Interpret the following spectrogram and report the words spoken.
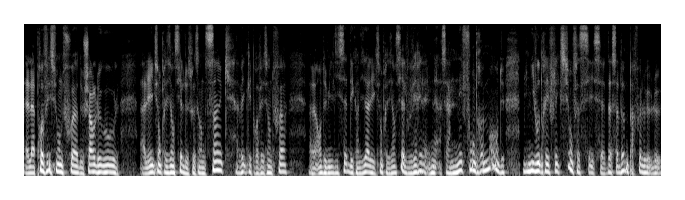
la profession de foi de Charles de Gaulle à l'élection présidentielle de 65 avec les professions de foi euh, en 2017 des candidats à l'élection présidentielle. Vous verrez, c'est un effondrement du, niveau de réflexion. Enfin, ça, donne parfois le,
